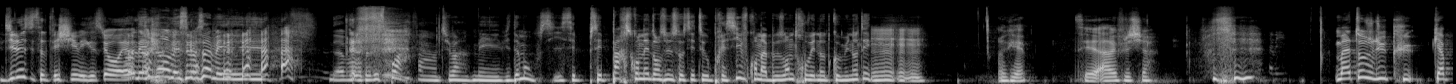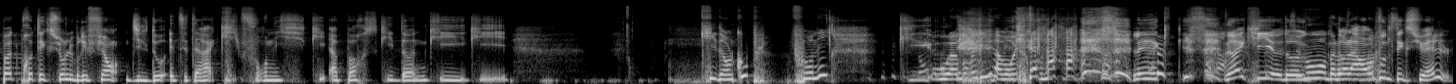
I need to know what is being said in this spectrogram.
Dis-le si ça te fait chier mes questions. Ouais, mais non, mais c'est pas ça, mais d'avoir de l'espoir, enfin, tu vois. Mais évidemment, si, c'est c'est parce qu'on est dans une société oppressive qu'on a besoin de trouver notre communauté. Ok, c'est à réfléchir. Matos du cul, capote, protection, lubrifiant, dildo, etc. Qui fournit, qui apporte, qui donne, qui. Qui, qui dans le couple fournit? Qui... Ou Amorélie Amorélie Les- Non, qui euh, dans, dans la rencontre sexuelle,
